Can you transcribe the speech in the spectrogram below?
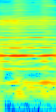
Oh.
